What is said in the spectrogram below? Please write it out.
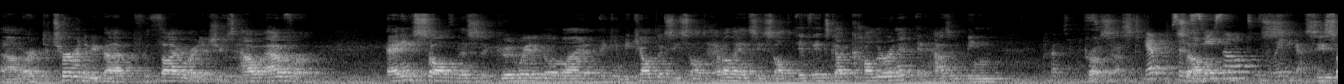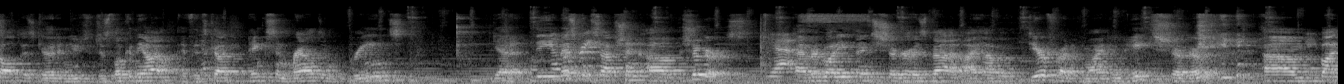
um, or determined to be bad for thyroid issues. However, any salt, and this is a good way to go by it. It can be Celtic sea salt, Himalayan sea salt. If it's got color in it, it hasn't been Processed. processed. Yep. So, So- sea salt is the way to go. Sea salt is good, and you should just look in the aisle. If it's Yep. got pinks and browns and greens, get it. The Number three. misconception of sugars. Yes. Everybody thinks sugar is bad. I have a dear friend of mine who hates sugar, um, but,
